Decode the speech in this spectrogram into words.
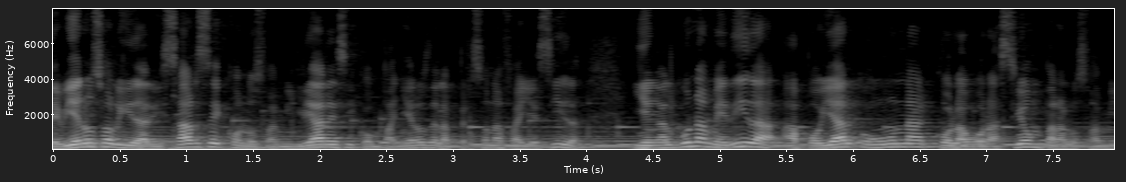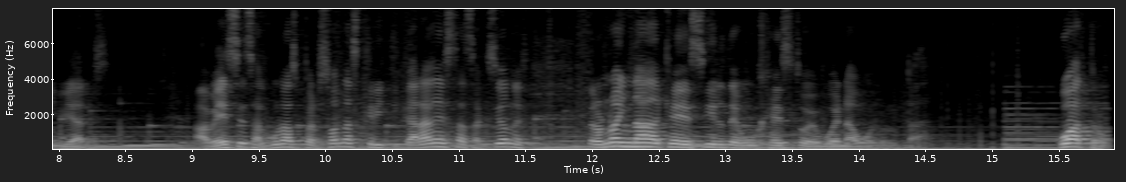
Debieron solidarizarse con los familiares y compañeros de la persona fallecida y en alguna medida apoyar con una colaboración para los familiares. A veces algunas personas criticarán estas acciones, pero no hay nada que decir de un gesto de buena voluntad. 4.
